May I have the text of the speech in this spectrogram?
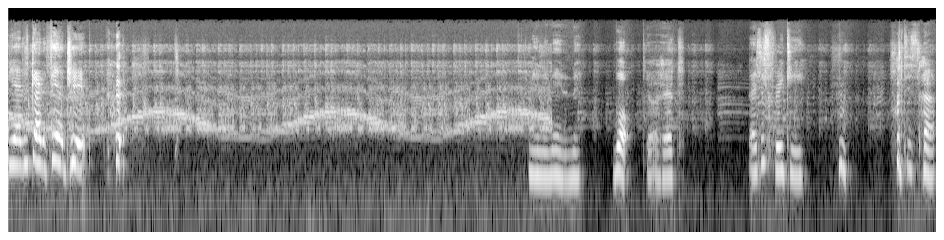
yeah, let's go a field trip. what the heck? That's just freaky. what is that?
